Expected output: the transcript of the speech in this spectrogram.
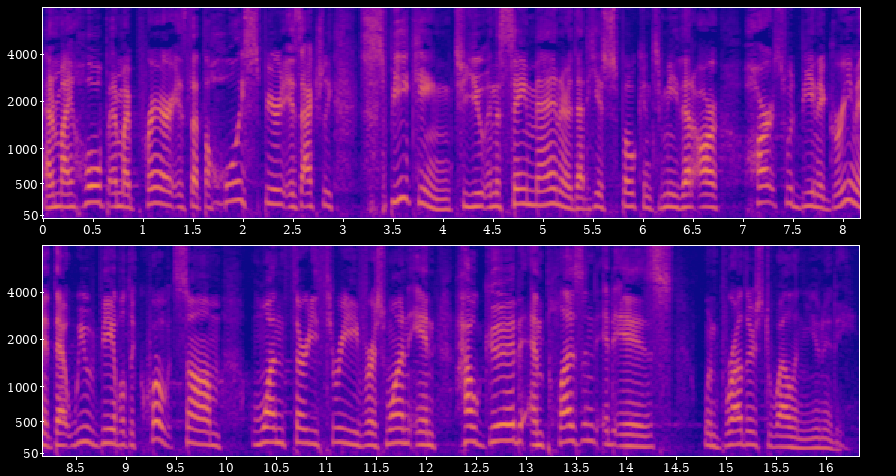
And my hope and my prayer is that the Holy Spirit is actually speaking to you in the same manner that He has spoken to me, that our hearts would be in agreement, that we would be able to quote Psalm 133, verse 1 in How good and pleasant it is when brothers dwell in unity.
